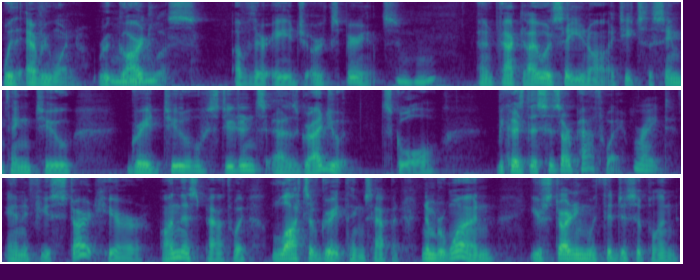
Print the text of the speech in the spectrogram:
with everyone, mm-hmm. regardless of their age or experience. In fact, I always say, you know, I teach the same thing to grade two students as graduate school. because this is our pathway. Right. And if you start here on this pathway, lots of great things happen. Number one, you're starting with the discipline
